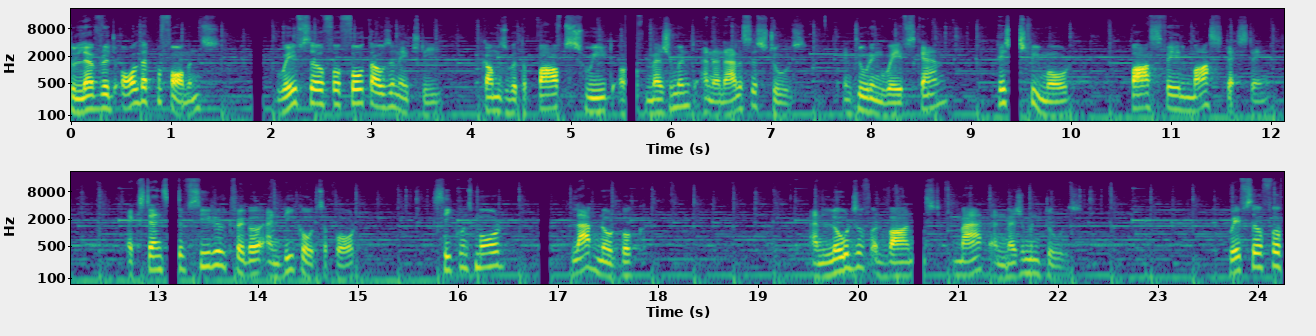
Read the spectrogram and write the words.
To leverage all that performance, WaveSurfer 4000 HD comes with a powerful suite of measurement and analysis tools, including WaveScan, history mode, pass-fail mask testing, extensive serial trigger and decode support, sequence mode, lab notebook, and loads of advanced math and measurement tools. WaveSurfer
